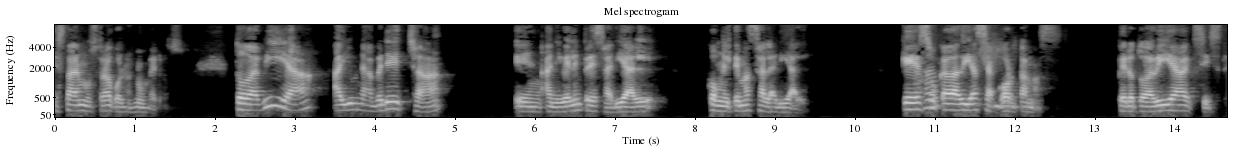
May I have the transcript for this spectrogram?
está demostrado con los números. Todavía hay una brecha en, a nivel empresarial con el tema salarial, que eso cada día se acorta más, pero todavía existe.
